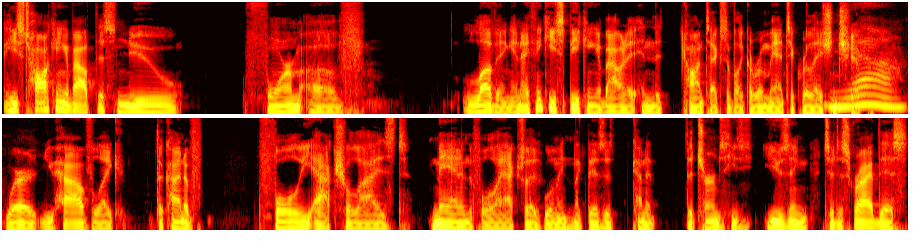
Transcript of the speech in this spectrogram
he's talking about this new form of loving, and I think he's speaking about it in the context of like a romantic relationship, yeah. where you have like the kind of fully actualized man and the fully actualized woman. Like there's a kind of the terms he's using to describe this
